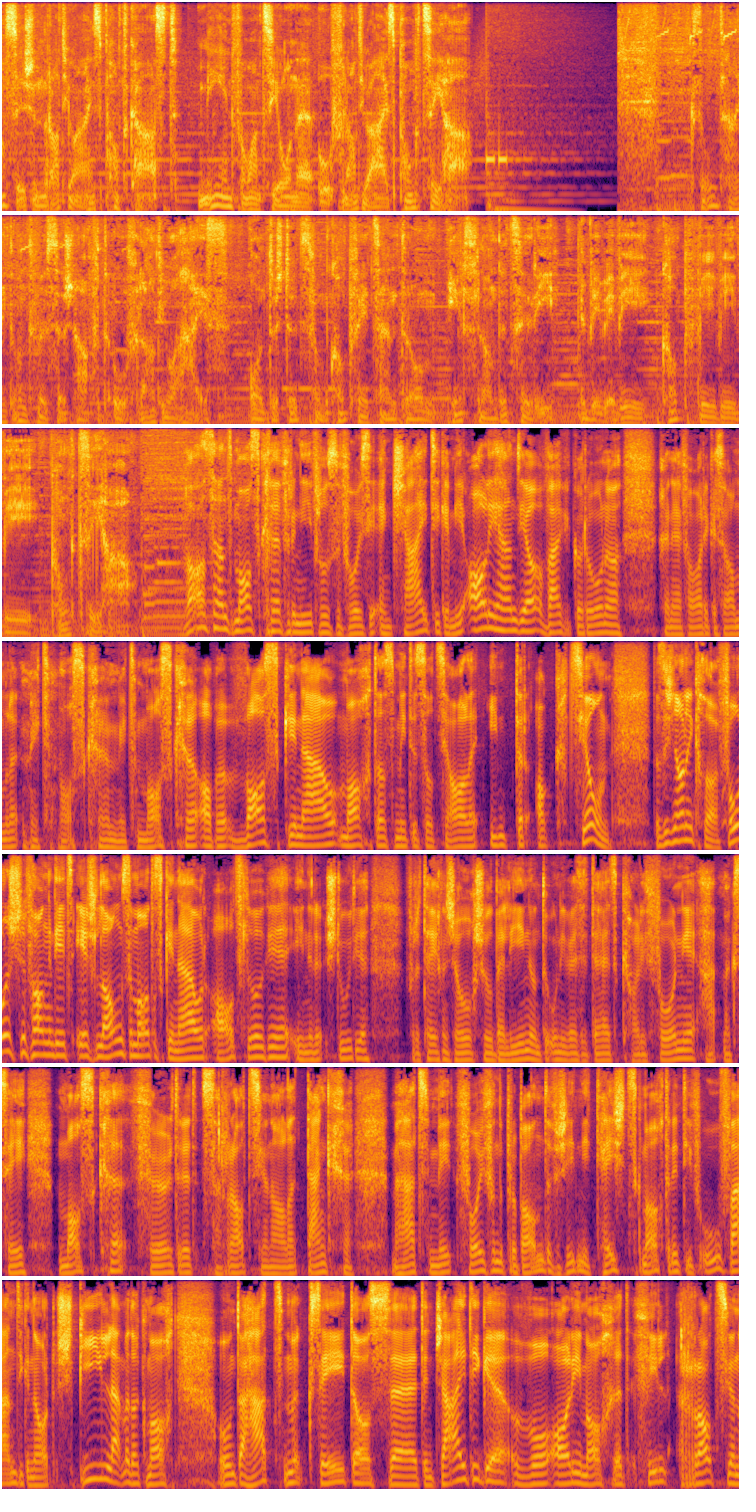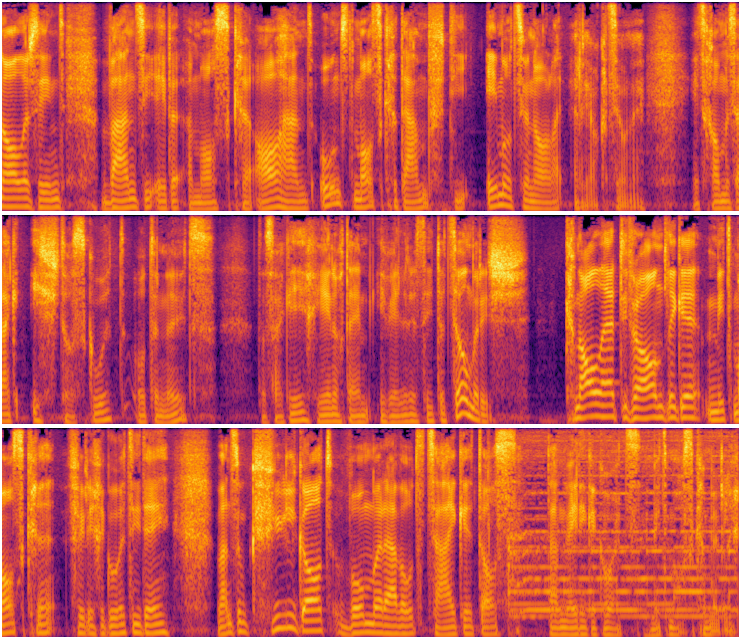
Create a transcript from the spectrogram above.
Das ist ein Radio 1 Podcast. Mehr Informationen auf radio1.ch. Gesundheit und Wissenschaft auf Radio 1. Unterstützt vom Kopfwehzentrum Irlande Zürich. www.kopfwww.ch was haben Masken für einen Einfluss auf unsere Entscheidungen? Wir alle haben ja wegen Corona können Erfahrungen sammeln mit Masken, mit Masken. Aber was genau macht das mit der sozialen Interaktion? Das ist noch nicht klar. Forscher fangen jetzt erst langsam an, das genauer anzuschauen. In einer Studie von der Technischen Hochschule Berlin und der Universität Kalifornien hat man gesehen, Masken fördern das rationale Denken. Man hat mit 500 Probanden verschiedene Tests gemacht, relativ aufwendig, eine Art Spiel hat man da gemacht. Und da hat man gesehen, dass äh, die Entscheidungen, die alle machen, viel rationaler sind, wenn sie eben eine Maske anhaben. Und die Maske dämpft die emotionalen Reaktionen. Jetzt kann man sagen, ist das gut oder nicht? Das sage ich, je nachdem, in welcher Situation man ist. Knallharte Verhandlungen mit Masken, vielleicht eine gute Idee. Wenn es um Gefühl geht, wo man auch zeigen will, dass dann weniger gut mit Masken möglich.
